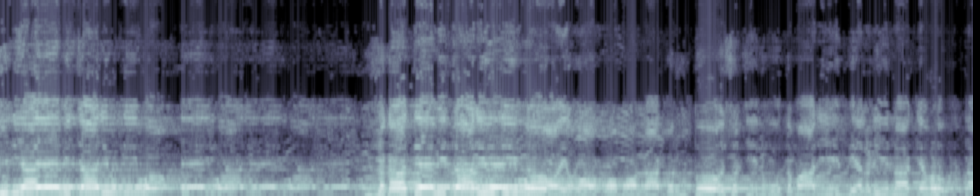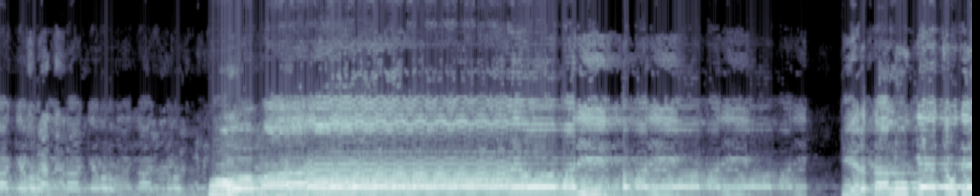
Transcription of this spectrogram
દુનિયાએ વિચાર્યું જગતે વિચાર્યું કરું તો સચિન હું તમારી મેલડી ના કેવળ ના કેવળું ના કેવળું. ઓહો મારી તેર તાલુકે ચૌદે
